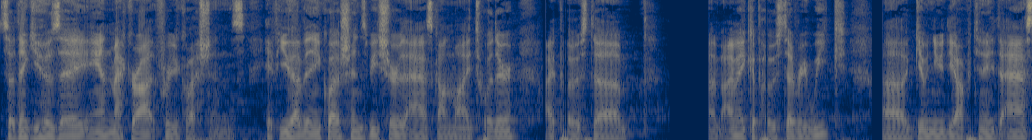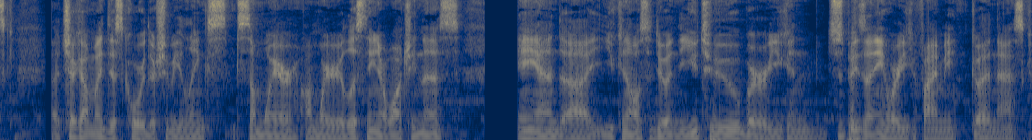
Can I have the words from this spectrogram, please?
So thank you, Jose and Makarot, for your questions. If you have any questions, be sure to ask on my Twitter. I post, uh, I make a post every week, uh, giving you the opportunity to ask. Uh, check out my Discord. There should be links somewhere on where you're listening or watching this. And uh, you can also do it in the YouTube, or you can just basically anywhere you can find me. Go ahead and ask.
